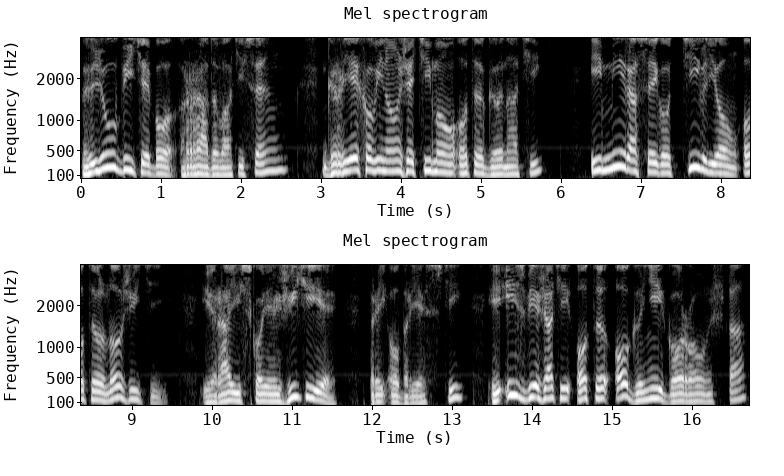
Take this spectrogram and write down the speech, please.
ľúbite bo radovati sen, griechovinom, že timon od gnati, i míra se go tilion od ložiti, i rajsko žitie pri obriesti, i izbiežati od ogni goronšta,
